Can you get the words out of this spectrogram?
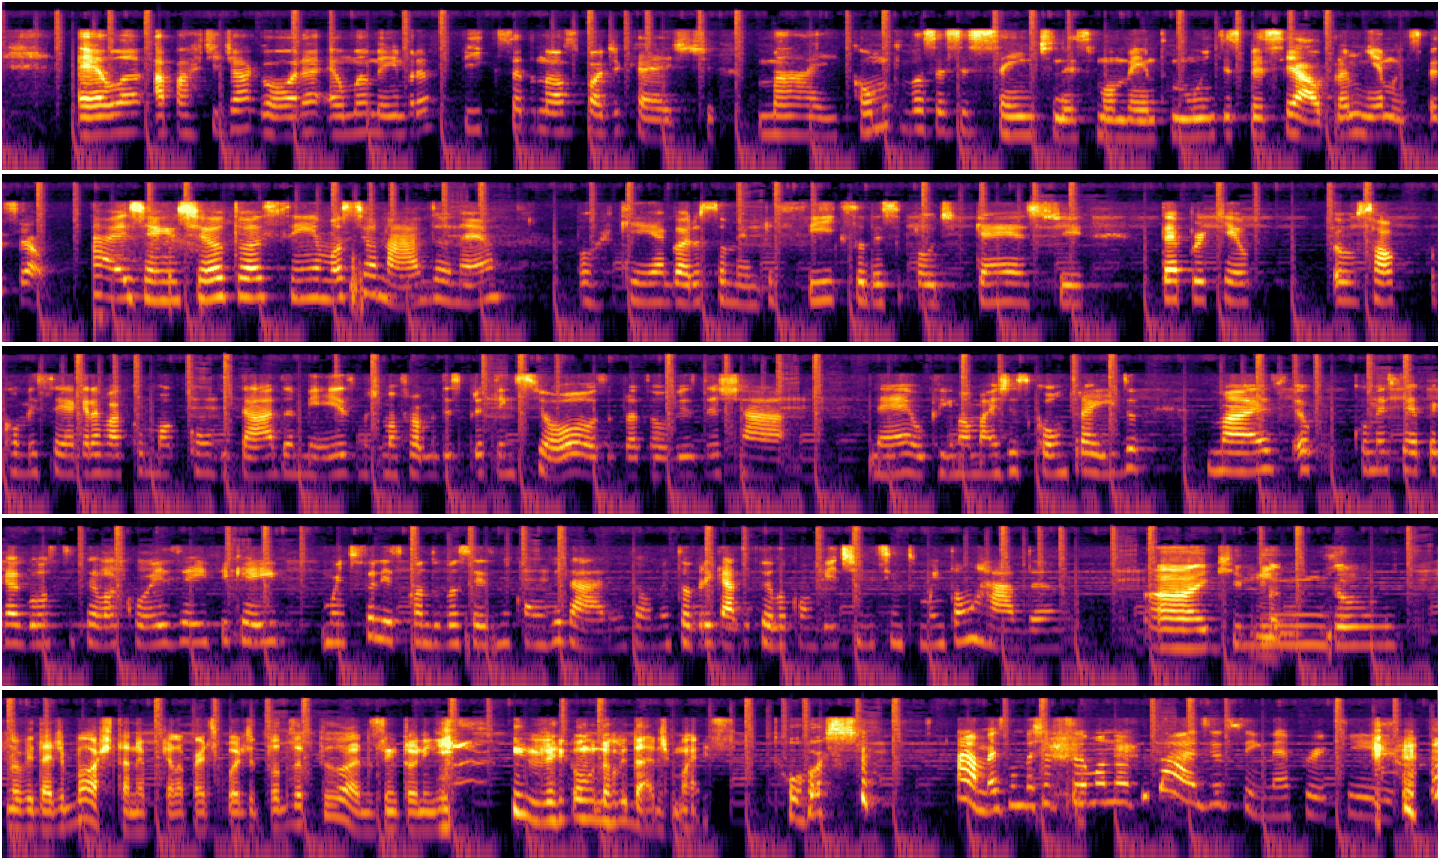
ela, a partir de agora, é uma membra fixa do nosso podcast. Mai, como que você se sente nesse momento muito especial? Para mim é muito especial. Ai, gente, eu tô assim emocionada, né? Porque agora eu sou membro fixo desse podcast, até porque eu, eu só comecei a gravar como uma convidada mesmo, de uma forma despretensiosa, para talvez deixar né, o clima mais descontraído. Mas eu comecei a pegar gosto pela coisa e fiquei muito feliz quando vocês me convidaram. Então, muito obrigada pelo convite, me sinto muito honrada. Ai, que lindo! Novidade bosta, né? Porque ela participou de todos os episódios, então ninguém vê como novidade mais. Poxa! Ah, mas não deixa de ser uma novidade, assim, né? Porque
